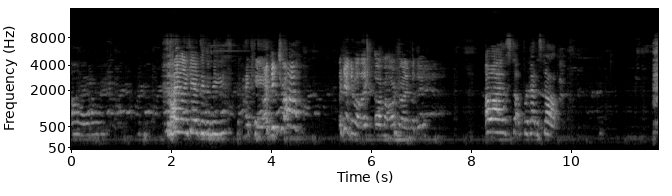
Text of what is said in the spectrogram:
Oh, I really can't do the knees. I can't. I can try. I can't do my legs or oh, my arms right if I do. Oh, I stop, forgot to stop.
